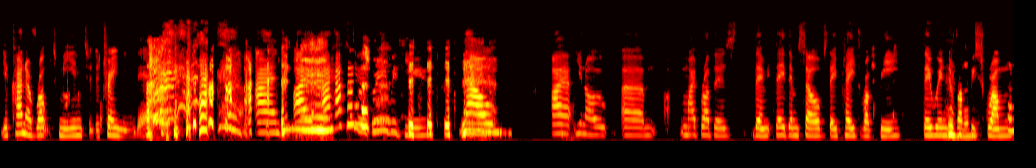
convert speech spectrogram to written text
you kind of roped me into the training there, and I I have to agree with you. Now, I you know um my brothers they they themselves they played rugby. They were in the Mhm. rugby scrum.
